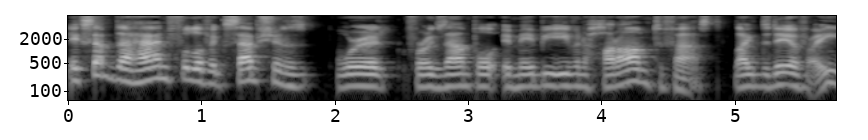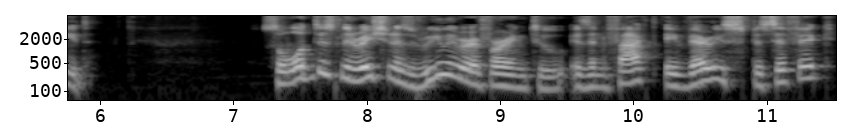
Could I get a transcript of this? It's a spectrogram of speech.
except a handful of exceptions where, for example, it may be even haram to fast, like the day of Eid. So, what this narration is really referring to is, in fact, a very specific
